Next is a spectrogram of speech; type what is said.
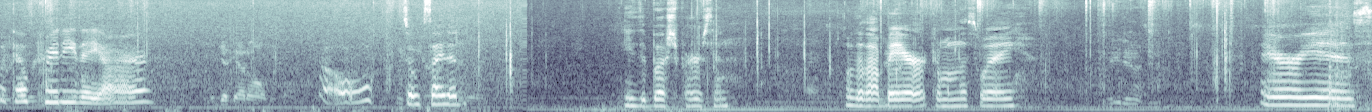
Look how pretty they are. Oh, so excited. He's a bush person. Look at that bear coming this way. What are you doing? There he is.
